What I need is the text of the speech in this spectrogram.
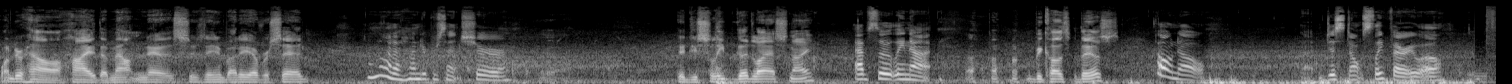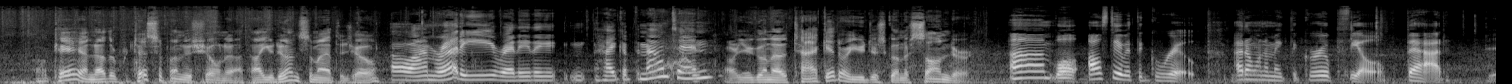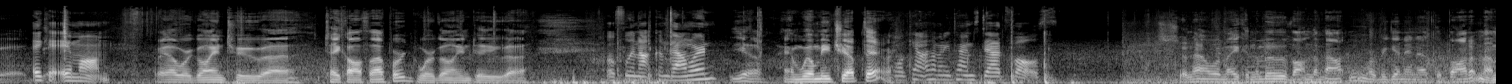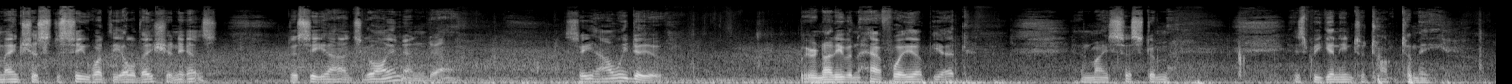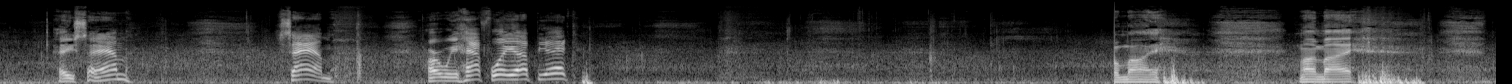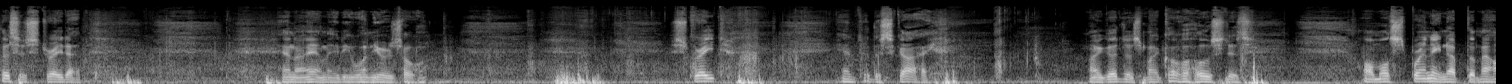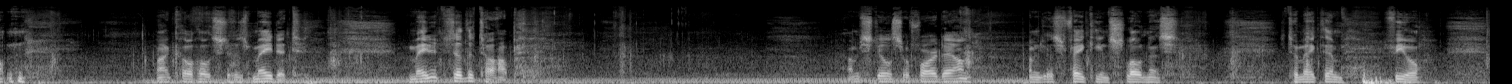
Wonder how high the mountain is. Has anybody ever said? I'm not 100% sure. Did you sleep good last night Absolutely not. because of this? Oh no. I Just don't sleep very well. Okay, another participant has shown up. How you doing, Samantha Joe? Oh, I'm ready, ready to hike up the mountain. Are you going to attack it or are you just going to sunder? Um, well, I'll stay with the group. I don't want to make the group feel bad, Good. aka mom. Well, we're going to uh, take off upward. We're going to, uh, Hopefully, not come downward. yeah, and we'll meet you up there. We'll count how many times dad falls. So now we're making the move on the mountain. We're beginning at the bottom. I'm anxious to see what the elevation is, to see how it's going, and uh, see how we do. We're not even halfway up yet, and my system is beginning to talk to me. Hey, Sam? Sam, are we halfway up yet? My, my, my. This is straight up. And I am 81 years old. Straight into the sky. My goodness, my co host is almost sprinting up the mountain. My co host has made it. Made it to the top. I'm still so far down. I'm just faking slowness to make them feel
